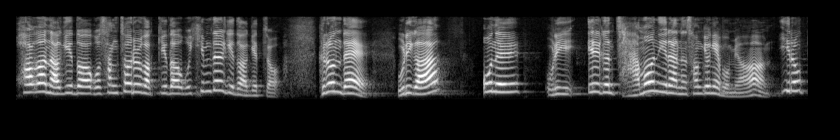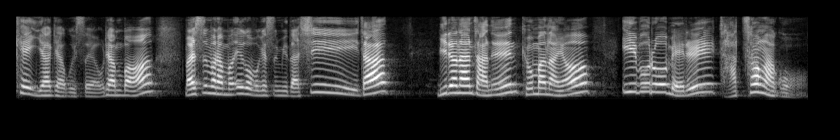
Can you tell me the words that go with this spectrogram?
화가 나기도 하고 상처를 받기도 하고 힘들기도 하겠죠. 그런데 우리가 오늘 우리 읽은 잠언이라는 성경에 보면 이렇게 이야기하고 있어요. 우리 한번 말씀을 한번 읽어보겠습니다. 시작. 미련한 자는 교만하여 입으로 매를 자청하고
